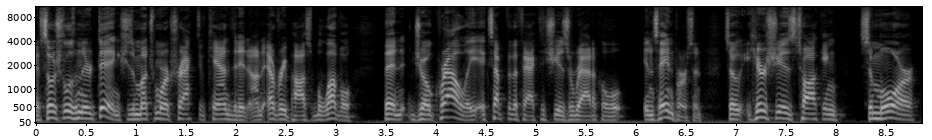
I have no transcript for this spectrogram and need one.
If socialism is their thing, she's a much more attractive candidate on every possible level than Joe Crowley, except for the fact that she is a radical, insane person. So here she is talking some more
